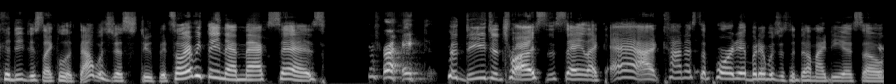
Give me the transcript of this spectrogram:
Khadijah's like, look, that was just stupid. So everything that Max says, right. Khadijah tries to say, like, eh, I kind of support it, but it was just a dumb idea. So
